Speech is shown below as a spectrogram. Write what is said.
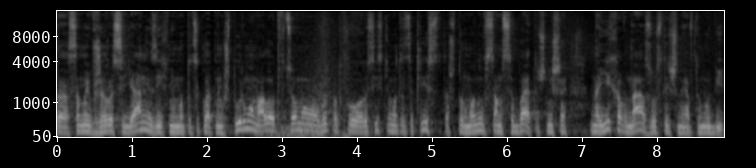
е, самих вже росіян з їхнім мотоциклетним штурмом. Але от в цьому випадку російський мотоцикліст штурманув сам себе, точніше, наїхав на зустрічний автомобіль.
